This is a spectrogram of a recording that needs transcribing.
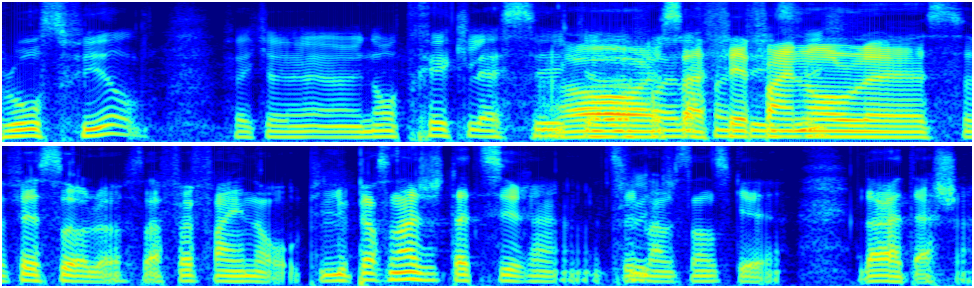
Rosefield. Fait qu'un un nom très classique. Ah euh, Final ça fait Fantasy. Final, euh, ça fait ça là, ça fait Final. Puis le personnage est attirant, tu sais, dans le sens que l'air attachant.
